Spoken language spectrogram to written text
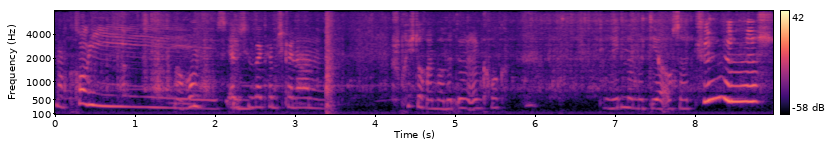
Nach Kroggy. Warum? Ehrlich gesagt habe ich keine Ahnung. Sprich doch einfach mit irgendeinem Krog. Die reden dann mit dir außer Tschüss.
